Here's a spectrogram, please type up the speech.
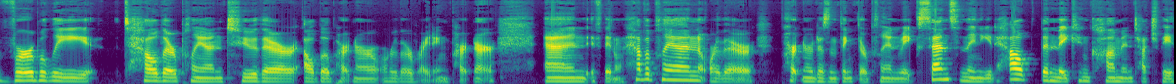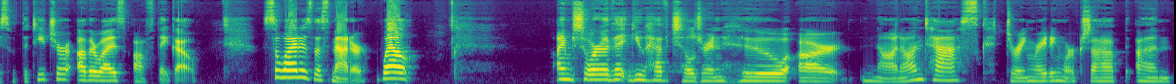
verbally tell their plan to their elbow partner or their writing partner. And if they don't have a plan or their partner doesn't think their plan makes sense and they need help, then they can come and touch base with the teacher. Otherwise, off they go. So, why does this matter? Well, I'm sure that you have children who are not on task during writing workshop. Um,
